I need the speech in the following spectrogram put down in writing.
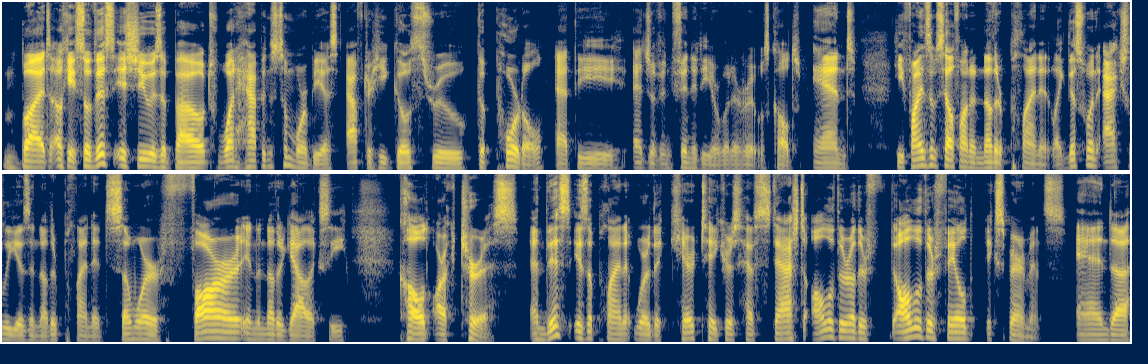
But okay, so this issue is about what happens to Morbius after he goes through the portal at the edge of infinity or whatever it was called. And he finds himself on another planet. Like this one actually is another planet somewhere far in another galaxy called Arcturus. And this is a planet where the caretakers have stashed all of their other all of their failed experiments. And uh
